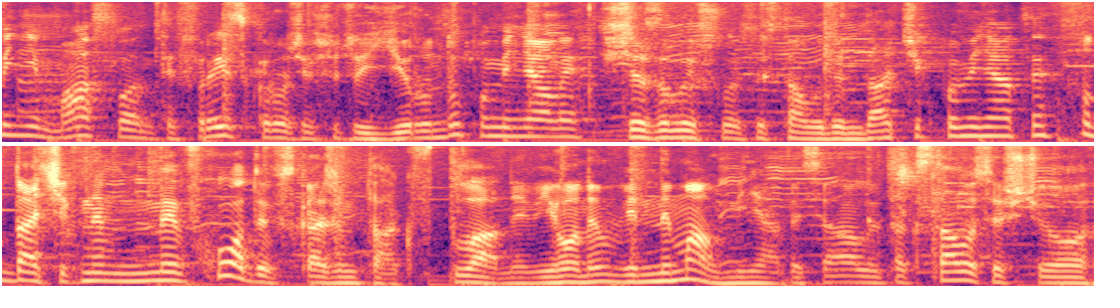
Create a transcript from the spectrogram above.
ремені, масло, антифриз. Коротше, всю цю ерунду поміняли. Ще залишилось ось там один датчик поміняти. Ну, датчик не, не входив, скажімо так, в плани. Його не він не мав мінятися, але так сталося, що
